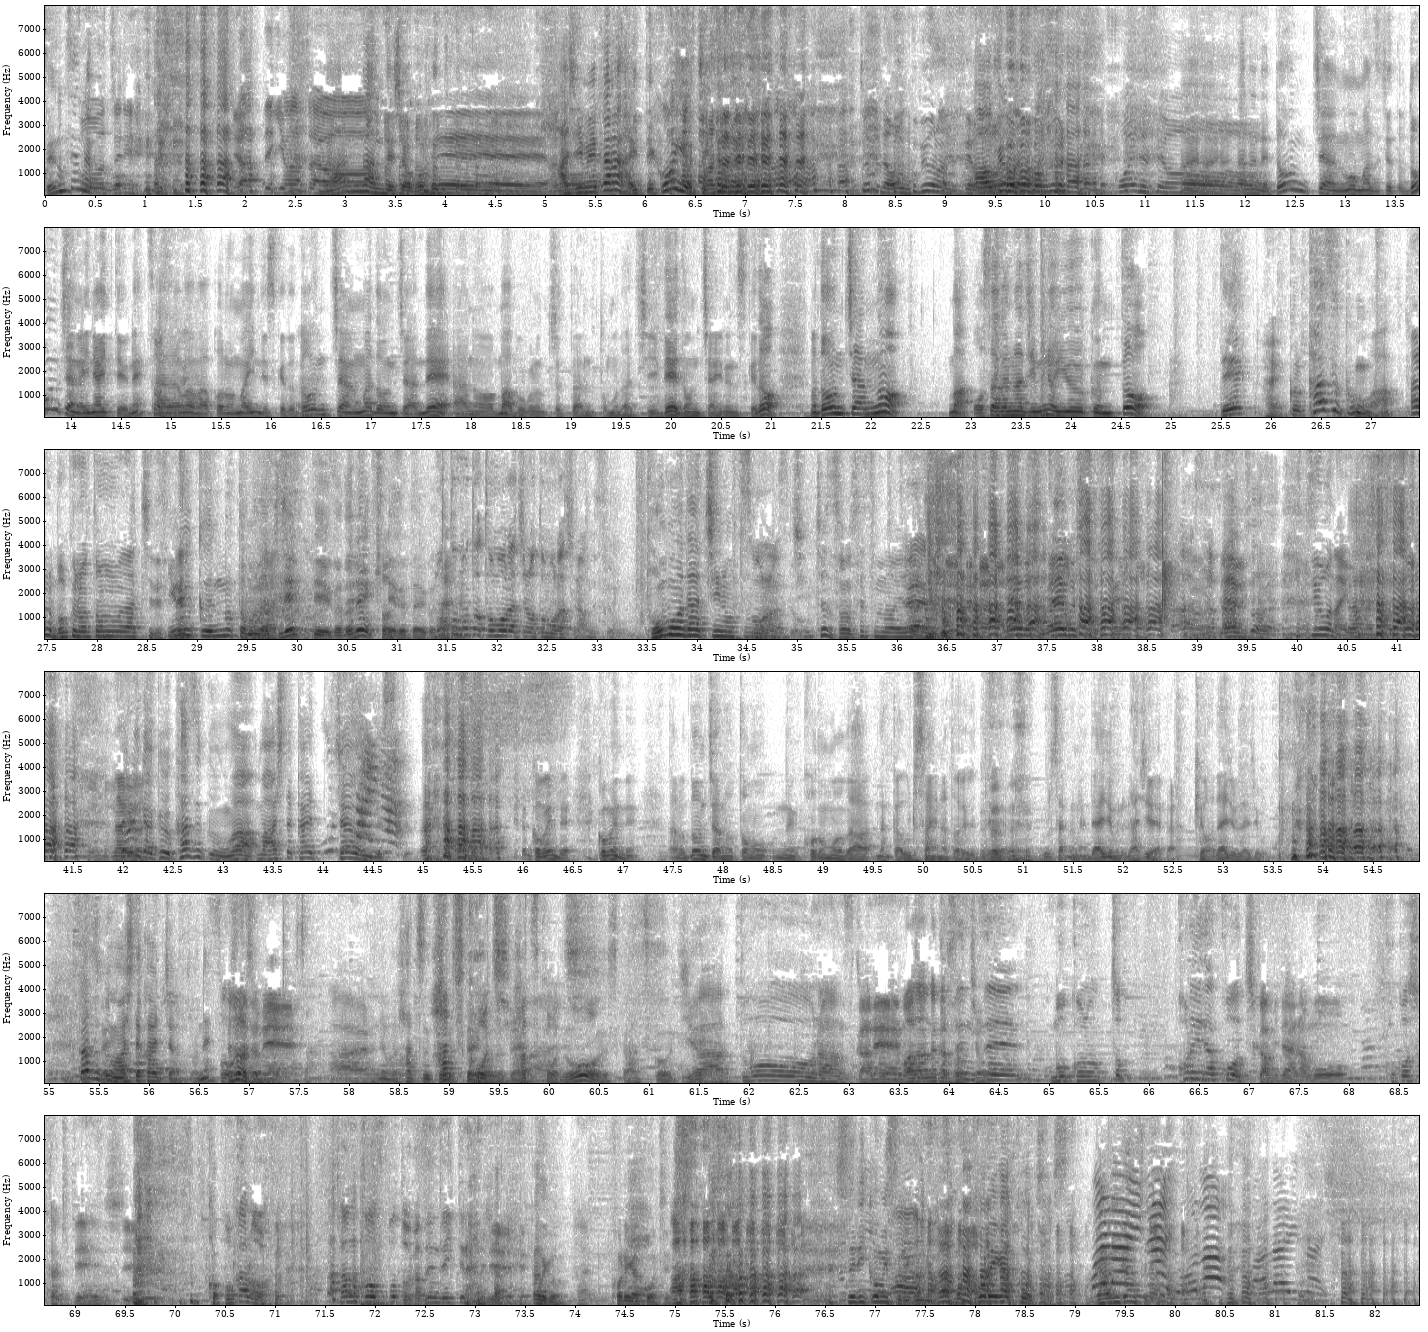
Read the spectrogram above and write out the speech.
全然な やってきましたよ。何なんでしょうこの、え。ー、初めから入ってこいよ。ちょっとちょっとね、臆病なんですよ。怖いですよ。はいはいはい。あのねどんちゃんをまずちょっとどんちゃんがいないっていうね。そうですね。まあまあこのまあいいんですけど、どんちゃんはどんちゃんであのまあ僕のちょっとあの友達でどんちゃんいるんですけど、まあ、どんちゃんの、まあ幼馴染のゆうくんとで、はい。これカズくんは？あの、僕の友達ですゆうね。くんの友達でっていうことで来てるということで。もともと友達の友達なんですよ。友達の友達？そうなんですよ。ちょっとその説明はいらない。ややこしい。ややこしいですね。うん。ややこしい。必要ないとにかくカズくんは、まあ、明日帰っちゃうんです ごめんね。ごめんね。あのどんちゃんの友、ね、子供がなんかうるさいなとは言って。うるさくない？大丈夫ラジオやから。今日は大丈夫大丈夫カズくんは明日帰っちゃうんですよね。そうですね。はでも初コーチということで。初コーチ。初コーチ。どうですか初コーい。チ。いやーどうなんすかね。まだなんか全然もうこのちょっとこれがコーチかみたいなもうここしか来てへんし、他の観光スポットとか全然行ってないんで。カズくん、はい。これがコーチです。すり込みすり込み。もうこれがコーチです。ガンガンすり込み笑いない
